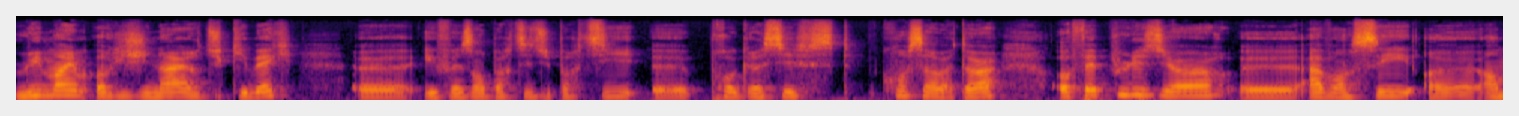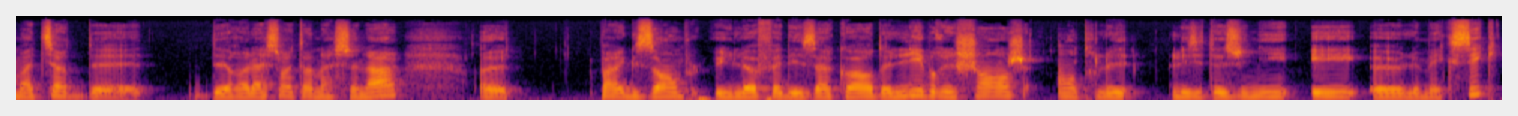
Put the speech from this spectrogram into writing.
Lui-même originaire du Québec, et faisant partie du Parti euh, progressiste conservateur, a fait plusieurs euh, avancées en matière de, relations internationales. par exemple, il a fait des accords de libre-échange entre les États-Unis et le Mexique.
